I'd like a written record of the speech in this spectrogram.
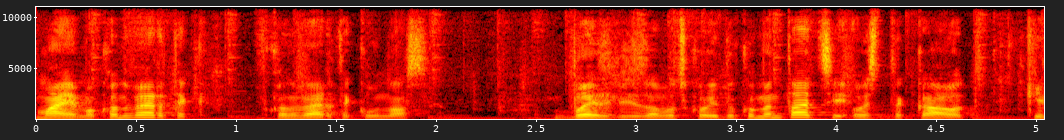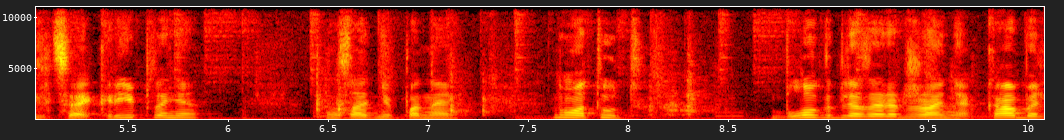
Маємо конвертик. В конвертику у нас безліч заводської документації, ось така от кільце кріплення на задню панель. Ну а тут блок для заряджання, кабель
